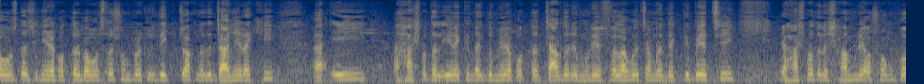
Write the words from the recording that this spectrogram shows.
ব্যবস্থা, সেই নিরাপত্তার ব্যবস্থা সম্পর্কে যদি একটু আপনাদের জানিয়ে রাখি এই হাসপাতাল এরা কিন্তু একদম নিরাপত্তার চাদরে মুড়িয়ে ফেলা হয়েছে, আমরা দেখতে পেয়েছি। হাসপাতালের সামনে অসংখ্য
